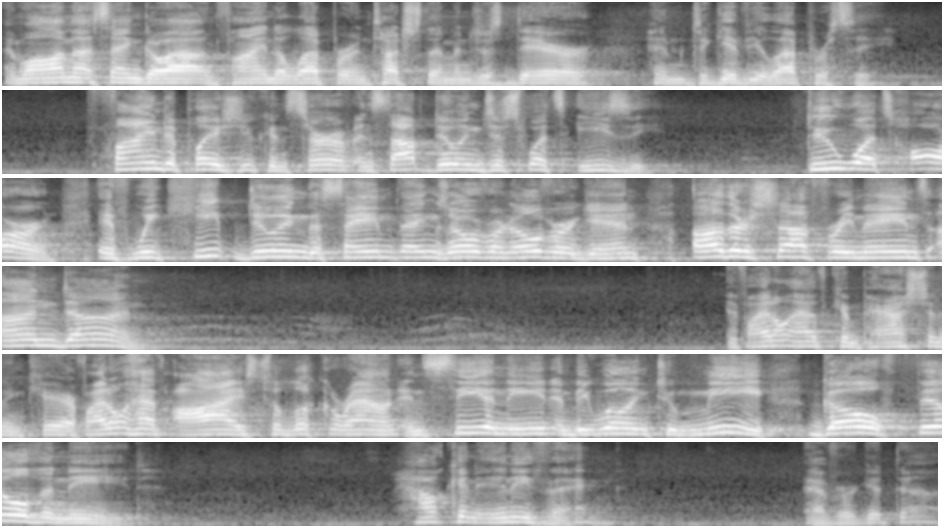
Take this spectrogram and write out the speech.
And while I'm not saying go out and find a leper and touch them and just dare him to give you leprosy, Find a place you can serve and stop doing just what's easy. Do what's hard. If we keep doing the same things over and over again, other stuff remains undone. If I don't have compassion and care, if I don't have eyes to look around and see a need and be willing to me go fill the need, how can anything ever get done?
